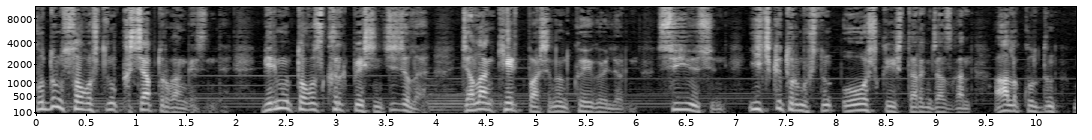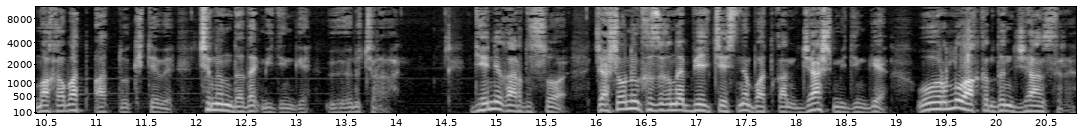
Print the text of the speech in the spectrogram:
кудум согуштун кычап турган кезинде бир миң тогуз жүз кырк бешинчи жылы жалаң керт башынын көйгөйлөрүн сүйүүсүн ички турмуштун оош кыйыштарын жазган алыкулдун махабат аттуу китеби чынында да мидинге өөнү чураган дени кардысоо жашоонун кызыгына белчесине баткан жаш мидинге оорулуу акындын жан сыры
